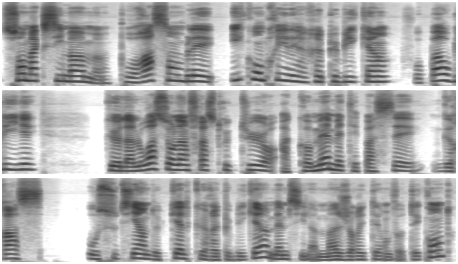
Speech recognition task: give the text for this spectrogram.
son maximum pour rassembler, y compris les républicains. Faut pas oublier que la loi sur l'infrastructure a quand même été passée grâce au soutien de quelques républicains, même si la majorité ont voté contre,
